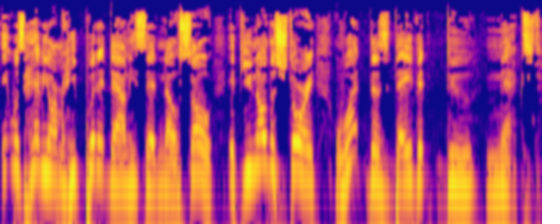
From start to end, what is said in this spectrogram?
it was heavy armor. He put it down. He said no. So if you know the story, what does David do next?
